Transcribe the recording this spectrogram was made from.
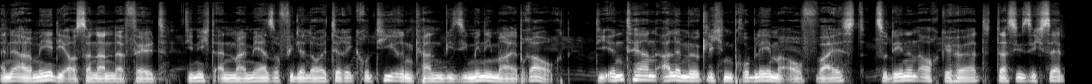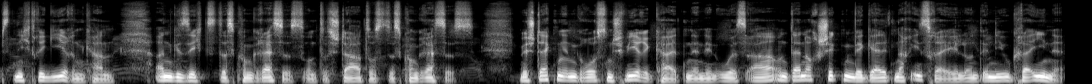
Eine Armee, die auseinanderfällt, die nicht einmal mehr so viele Leute rekrutieren kann, wie sie minimal braucht die intern alle möglichen Probleme aufweist, zu denen auch gehört, dass sie sich selbst nicht regieren kann, angesichts des Kongresses und des Status des Kongresses. Wir stecken in großen Schwierigkeiten in den USA und dennoch schicken wir Geld nach Israel und in die Ukraine.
